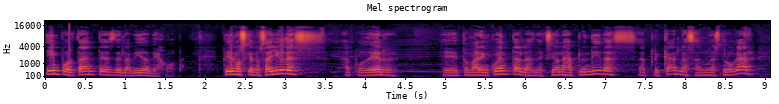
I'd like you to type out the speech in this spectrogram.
importantes de la vida de Job. Pedimos que nos ayudes a poder eh, tomar en cuenta las lecciones aprendidas, aplicarlas a nuestro hogar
